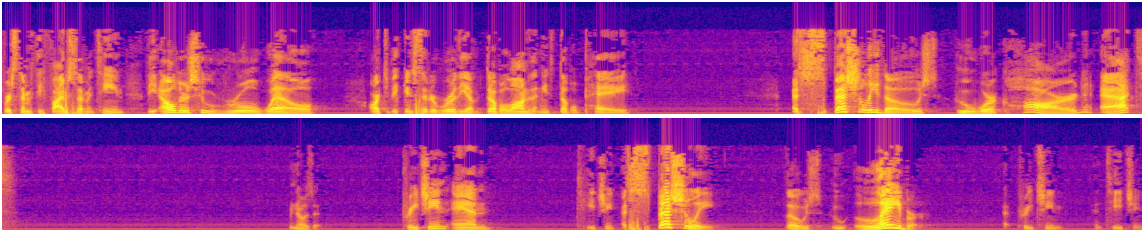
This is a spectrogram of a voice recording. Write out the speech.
1 Timothy 5:17. The elders who rule well are to be considered worthy of double honor, that means double pay, especially those who work hard at who knows it? Preaching and teaching, especially those who labor at preaching and teaching.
